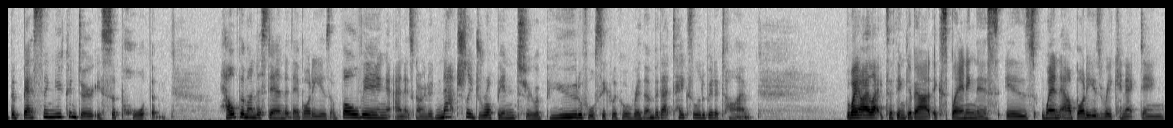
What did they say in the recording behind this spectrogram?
the best thing you can do is support them. Help them understand that their body is evolving and it's going to naturally drop into a beautiful cyclical rhythm, but that takes a little bit of time the way I like to think about explaining this is when our body is reconnecting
